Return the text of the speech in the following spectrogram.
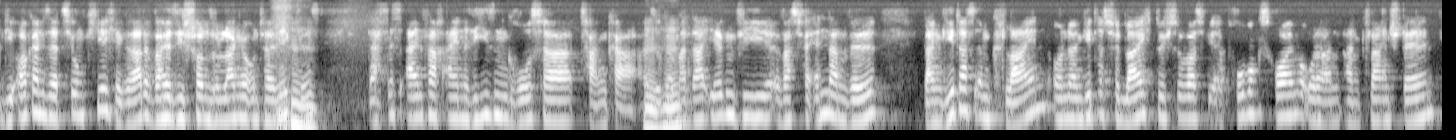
die Organisation Kirche, gerade weil sie schon so lange unterwegs ist, das ist einfach ein riesengroßer Tanker. Also Mhm. wenn man da irgendwie was verändern will, dann geht das im Kleinen und dann geht das vielleicht durch sowas wie Erprobungsräume oder an, an kleinen Stellen.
